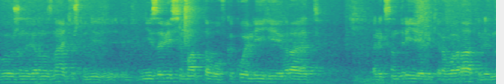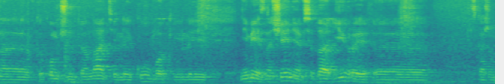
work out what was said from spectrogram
вы уже, наверное, знаете, что не- независимо от того, в какой лиге играет Александрия или Кировоград, или на, в каком чемпионате, или кубок, или не имеет значения, всегда игры, э, скажем,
